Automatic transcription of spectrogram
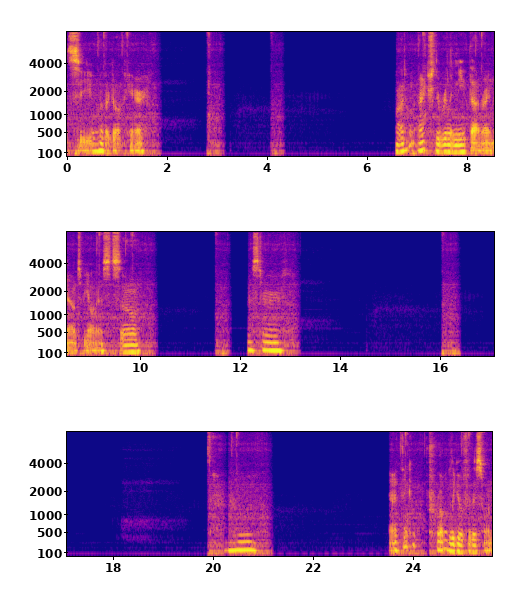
Let's see, what have I got here? I don't actually really need that right now, to be honest, so... Master... Um, I think I'll probably go for this one.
